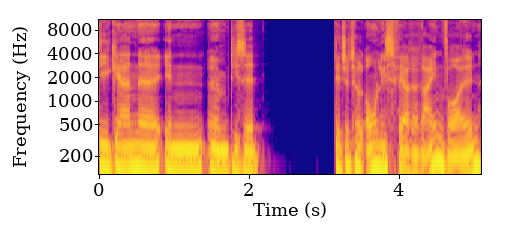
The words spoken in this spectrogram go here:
die gerne in ähm, diese Digital-Only-Sphäre rein wollen,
